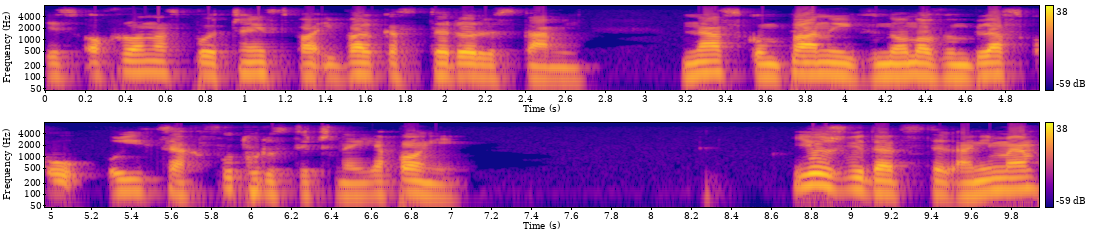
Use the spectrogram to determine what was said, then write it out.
jest ochrona społeczeństwa i walka z terrorystami na skąpanych w nonowym blasku ulicach futurystycznej Japonii. Już widać styl anime,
